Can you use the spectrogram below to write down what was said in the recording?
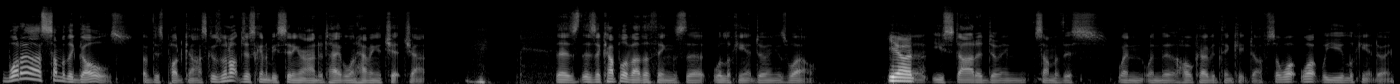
what are some of the goals of this podcast? Because we're not just going to be sitting around a table and having a chit chat. there's there's a couple of other things that we're looking at doing as well. Yeah, Uh, you started doing some of this when when the whole COVID thing kicked off. So what what were you looking at doing?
